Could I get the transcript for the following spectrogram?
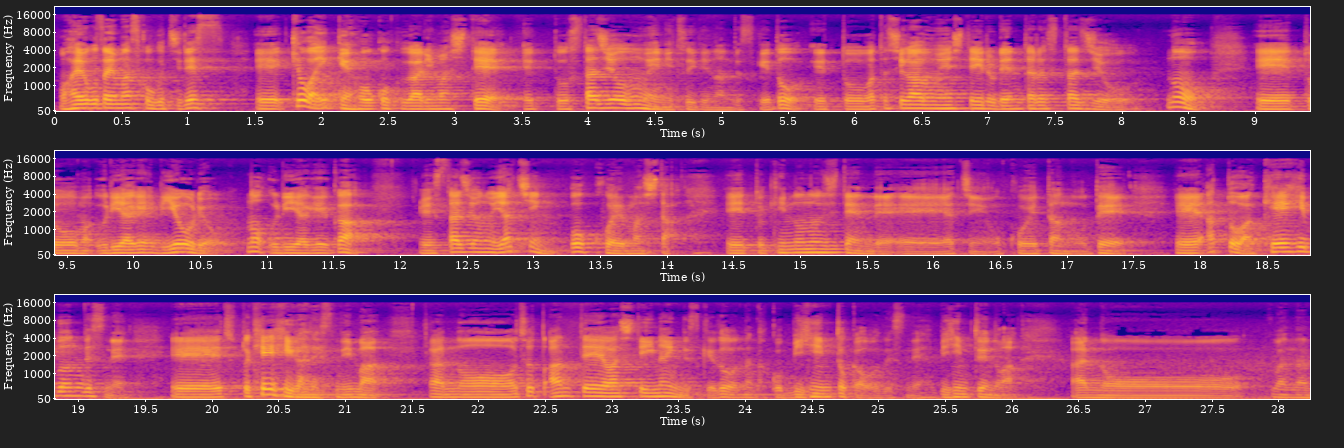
おはようございます。小口です。えー、今日は一件報告がありまして、えっと、スタジオ運営についてなんですけど、えっと、私が運営しているレンタルスタジオの、えっと、まあ、売上利用料の売上が、えスタジオの家賃を超えました。えっと、昨日の時点で、えー、家賃を超えたので、え、あとは経費分ですね。え、ちょっと経費がですね、今、あの、ちょっと安定はしていないんですけど、なんかこう、備品とかをですね、備品というのは、あのー、まあ、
